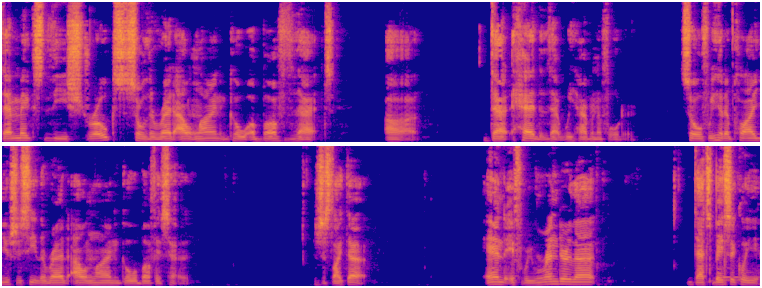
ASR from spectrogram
that makes the strokes, so the red outline, go above that, uh, that head that we have in the folder. So if we hit apply, you should see the red outline go above his head. It's just like that. And if we render that, that's basically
